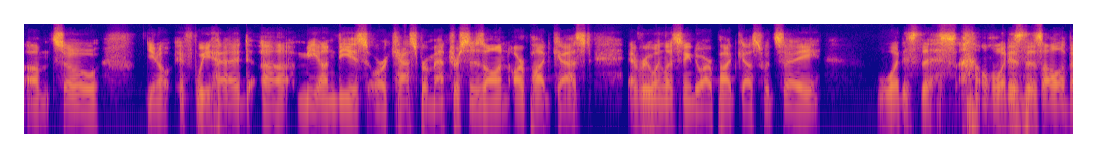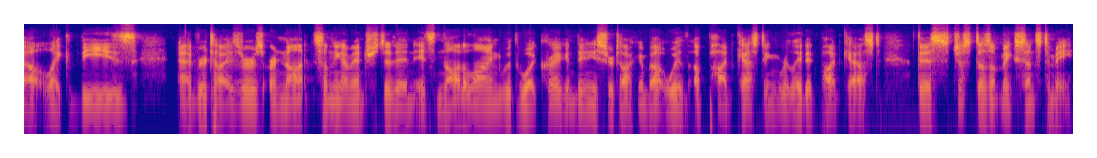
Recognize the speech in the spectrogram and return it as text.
Um, so, you know, if we had uh, MeUndies or Casper mattresses on our podcast, everyone listening to our podcast would say, "What is this? what is this all about?" Like these advertisers are not something I'm interested in. It's not aligned with what Craig and Denise are talking about with a podcasting related podcast. This just doesn't make sense to me.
